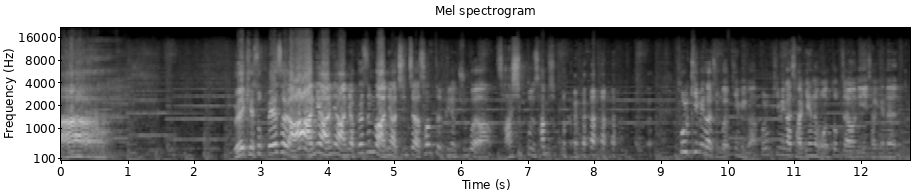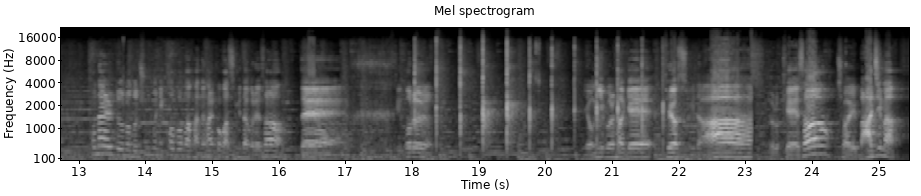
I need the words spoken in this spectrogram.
아. 왜 계속 뺏어요? 아, 아니야, 아니야, 아니야. 뺏은 거 아니야. 진짜 선뜻 그냥 준 거야. 40분, 30분. 폴키미가 준 거야, 폴키미가. 폴키미가 자기는 원톱 자원이 자기는 호날두로도 충분히 커버가 가능할 것 같습니다. 그래서, 네. 이거를 영입을 하게 되었습니다. 아, 이렇게 해서 저희 마지막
